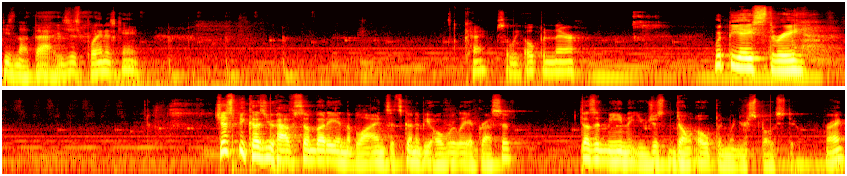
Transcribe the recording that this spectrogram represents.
he's not that. He's just playing his game. Okay, so we open there with the ace three. Just because you have somebody in the blinds that's going to be overly aggressive doesn't mean that you just don't open when you're supposed to, right?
